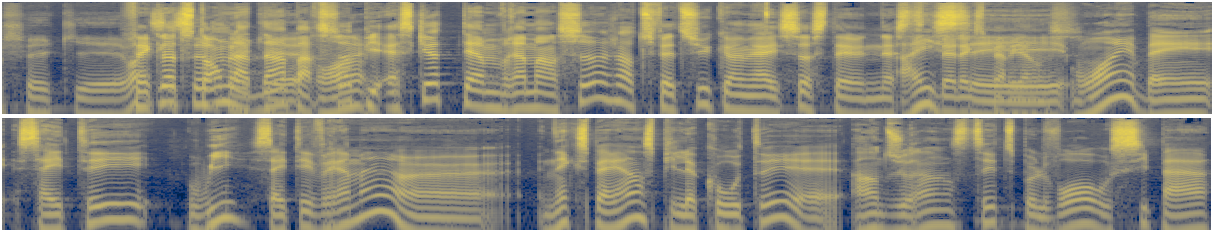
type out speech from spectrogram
Fait que, ouais, fait que là, tu tombes là-dedans par ça. Puis est-ce que t'aimes vraiment ça? Genre, tu fais-tu comme, hey, ça, c'était une Hey, belle expérience? Ouais, ben, ça a été. Oui, ça a été vraiment un- une expérience. Puis le côté euh, endurance, tu peux le voir aussi par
